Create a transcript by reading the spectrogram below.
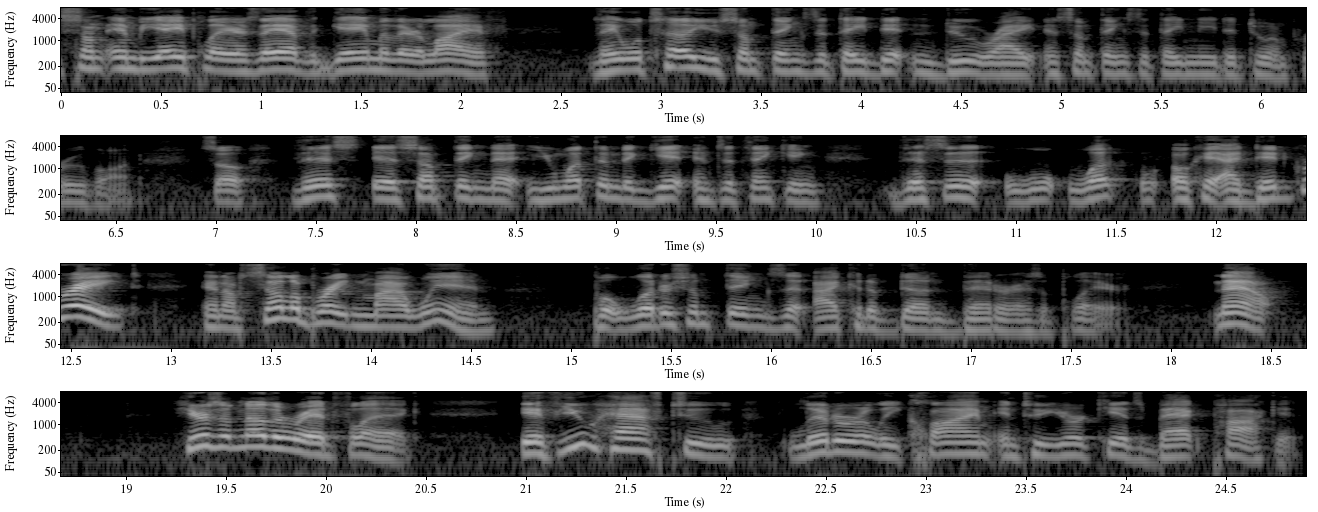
some NBA players, they have the game of their life. They will tell you some things that they didn't do right and some things that they needed to improve on. So this is something that you want them to get into thinking. This is what okay. I did great, and I'm celebrating my win. But what are some things that I could have done better as a player? Now, here's another red flag. If you have to literally climb into your kid's back pocket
